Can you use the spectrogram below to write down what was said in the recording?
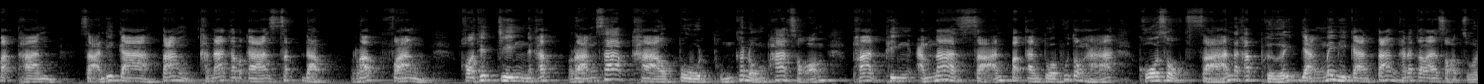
ประธานศาลฎีกา ตั้งคณะกรรมการสดับรับฟัง ข้อเท็จจริงนะครับ หลังทราบข่าวปูดถุงขนมภาค 2 พาดพิงอำนาจศาลประกันตัวผู้ต้องหาโฆษกศาลนะครับ เผยยังไม่มีการตั้งคณะกรรมการสอบสวน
